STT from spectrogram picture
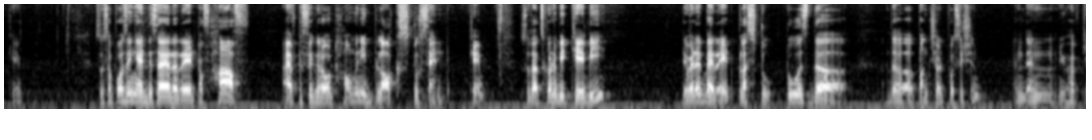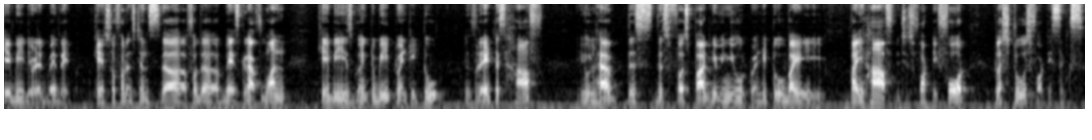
Okay. So, supposing I desire a rate of half, I have to figure out how many blocks to send. Okay. So, that is going to be KB divided by rate plus 2. 2 is the, the punctured position and then you have KB divided by rate. Okay. So, for instance, uh, for the base graph 1 KB is going to be 22. If rate is half you will have this this first part giving you 22 by by half which is 44 plus 2 is 46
